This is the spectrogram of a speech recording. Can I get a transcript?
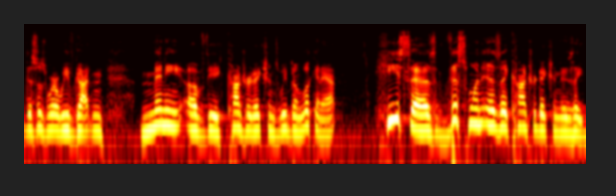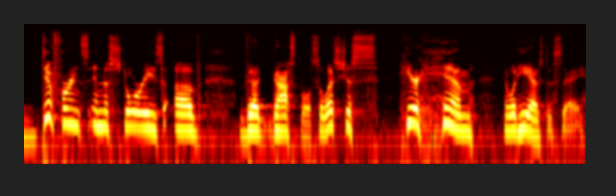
this is where we've gotten many of the contradictions we've been looking at. He says this one is a contradiction, it is a difference in the stories of the gospel. So let's just hear him and what he has to say.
